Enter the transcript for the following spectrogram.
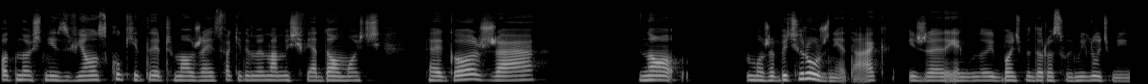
odnośnie związku, kiedy, czy małżeństwa, kiedy my mamy świadomość tego, że no, może być różnie, tak? I że jak, no, bądźmy dorosłymi ludźmi.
